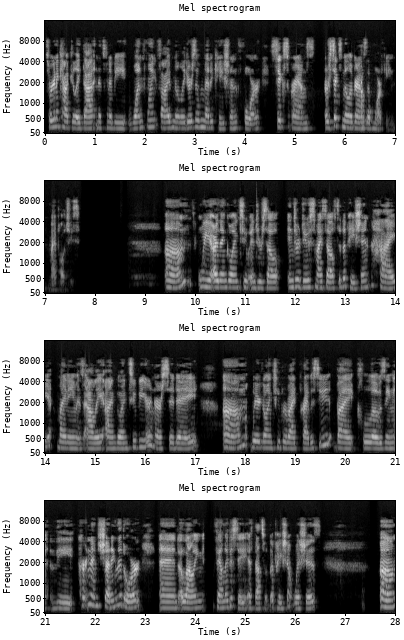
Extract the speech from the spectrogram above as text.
So we're going to calculate that, and it's going to be 1.5 milliliters of medication for 6 grams or 6 milligrams of morphine. My apologies. Um, we are then going to introduce myself to the patient. Hi, my name is Allie. I'm going to be your nurse today. Um, we're going to provide privacy by closing the curtain and shutting the door and allowing family to stay if that's what the patient wishes. Um,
